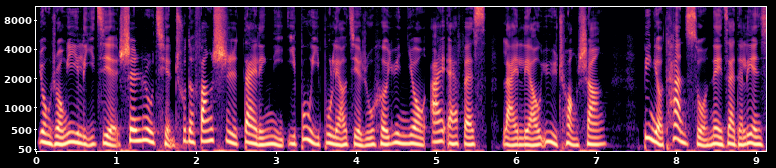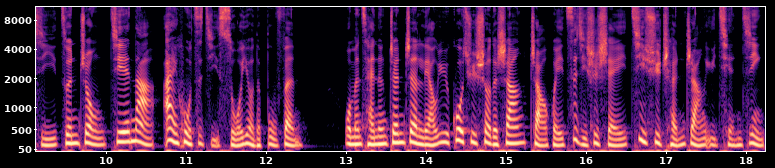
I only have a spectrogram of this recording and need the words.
用容易理解、深入浅出的方式，带领你一步一步了解如何运用 IFS 来疗愈创伤，并有探索内在的练习，尊重、接纳、爱护自己所有的部分，我们才能真正疗愈过去受的伤，找回自己是谁，继续成长与前进。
